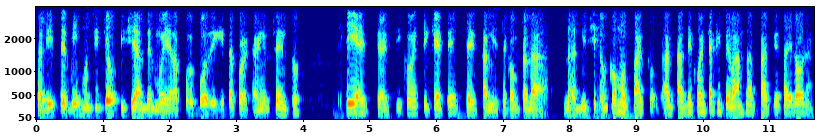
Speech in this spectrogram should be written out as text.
salir del mismo sitio oficial del Muelle de la Bodeguita por acá en el centro y este, así con etiquete se, también se compra la, admisión como parco. Haz de cuenta que te vas al Parque Tayrona,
